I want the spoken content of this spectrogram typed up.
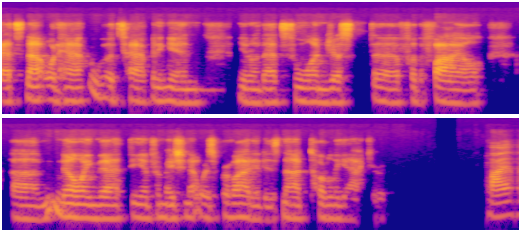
that's not what hap- what's happening and you know that's one just uh, for the file um, knowing that the information that was provided is not totally accurate. Paya?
